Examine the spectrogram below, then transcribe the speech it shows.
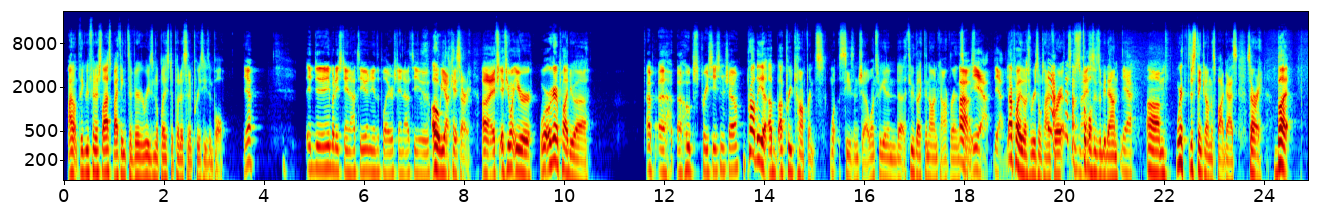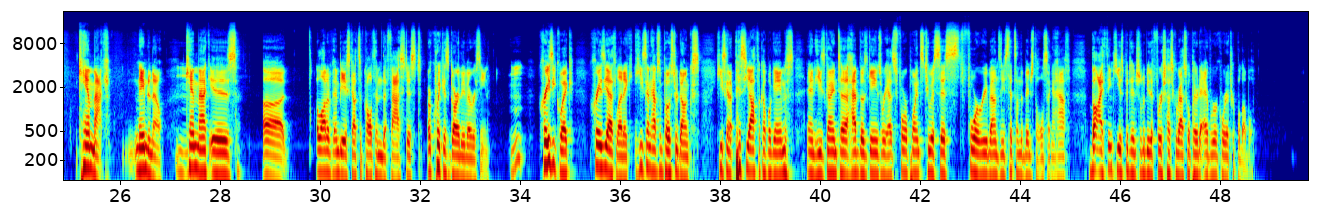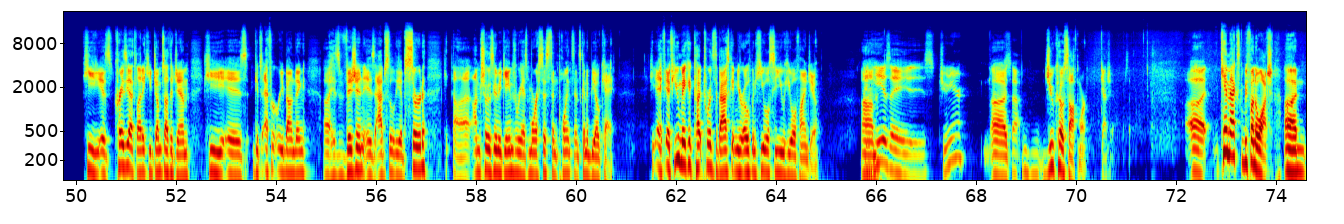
I don't think we finished last, but I think it's a very reasonable place to put us in a preseason poll. Yeah. Uh, Did anybody stand out to you? Any of the players stand out to you? Oh yeah, okay, sorry. Uh, if if you want your, we're, we're gonna probably do a A, a, a hoops preseason show? probably a, a pre-conference season show once we get into through like the non-conference. Oh and- yeah, yeah, That's probably the most reasonable time Yeah, for it. that sounds Football nice. season will be down. yeah. Um, we're just thinking on the spot, guys. Sorry, but Cam Mack, name to know. Mm. Cam Mack is uh, a lot of NBA scouts have called him the fastest or quickest guard they've ever seen. Mm. Crazy quick, crazy athletic. He's gonna have some poster dunks. He's gonna piss you off a couple games, and he's going to have those games where he has four points, two assists, four rebounds, and he sits on the bench the whole second half. But I think he has potential to be the first Husker basketball player to ever record a triple double. He is crazy athletic. He jumps out the gym. He is gives effort rebounding. Uh, his vision is absolutely absurd. Uh, I'm sure there's going to be games where he has more assists than points, and it's going to be okay. He, if, if you make a cut towards the basket and you're open, he will see you. He will find you. And Um, he is a junior. uh, So, JUCO sophomore. gotcha. So, Uh, Cam Max could be fun to watch. Uh, I'm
